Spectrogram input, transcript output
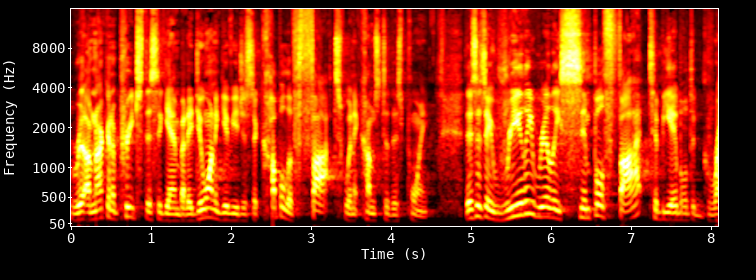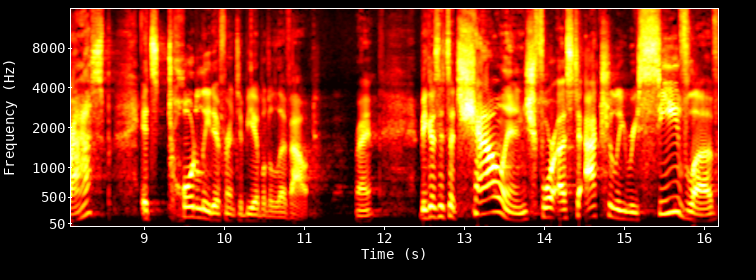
I'm not going to preach this again, but I do want to give you just a couple of thoughts when it comes to this point. This is a really, really simple thought to be able to grasp. It's totally different to be able to live out, right? Because it's a challenge for us to actually receive love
